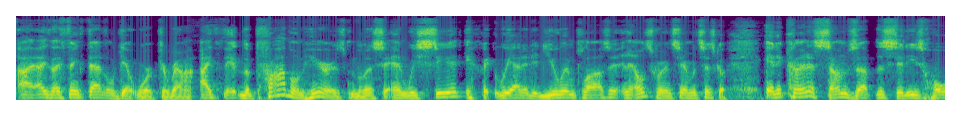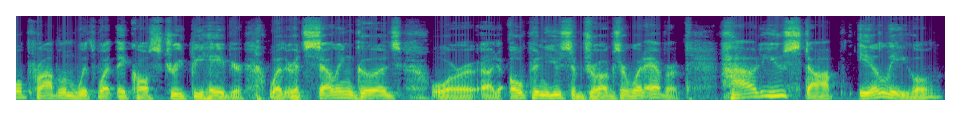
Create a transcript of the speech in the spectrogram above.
I, I think that'll get worked around. I th- the problem here is, Melissa, and we see it, we it at UN Plaza and elsewhere in San Francisco, and it kind of sums up the city's whole problem with what they call street behavior, whether it's selling goods or uh, open use of drugs or whatever. How do you stop illegal?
